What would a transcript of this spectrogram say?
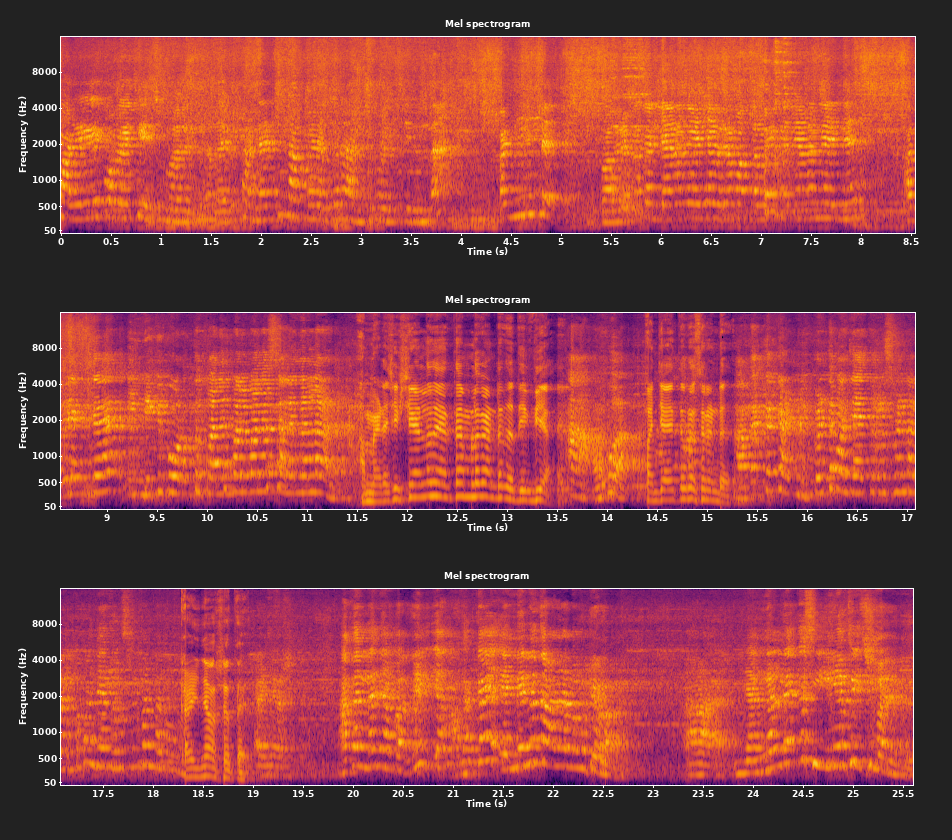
പഴയ കുറെ ചേച്ചിമാരുണ്ട്. അതായത് കണ്ടാറ്റി അമ്മയൊക്കെ ഡാൻസ് പഠിച്ചിരുന്ന പണ്ട്. അവരൊക്കെ കല്യാണം കഴിഞ്ഞ് അവരുടെ മക്കളുടെ കല്യാണം കഴിഞ്ഞ് അവരൊക്കെ ഇന്ത്യയ്ക്ക് പുറത്ത് പല പല പല സ്ഥലങ്ങളിലാണ്. അമ്മയുടെ ശിഷ്യയാണ് നേരത്തെ നമ്മൾ കണ്ടത് ദിവ്യ. പഞ്ചായത്ത് പ്രസിഡന്റ്. അതൊക്കെ കണ്ടു. ഇപ്പോഴത്തെ പഞ്ചായത്ത് പ്രസിഡന്റ് പഞ്ചായത്ത് പ്രസിഡന്റ് കഴിഞ്ഞ വർഷത്തെ. കഴിഞ്ഞ വർഷം. അതല്ല ഞാൻ പറഞ്ഞു അതൊക്കെ എന്നെ താഴെയുള്ള കുട്ടികളാണ്. ഞങ്ങളുടെയൊക്കെ സീനിയർ ചേച്ചിമാരുണ്ട്.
